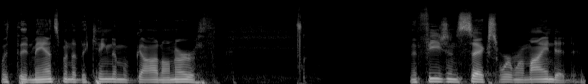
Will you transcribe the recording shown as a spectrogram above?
with the advancement of the kingdom of God on earth. In Ephesians 6, we're reminded,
